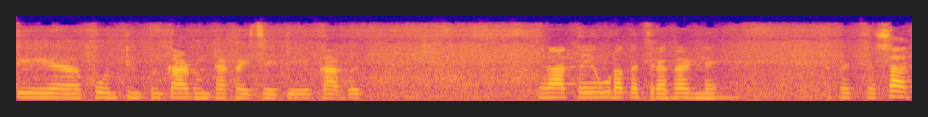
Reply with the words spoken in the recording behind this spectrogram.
ते पोल्ट्री पण काढून टाकायचं आहे ते कागद. तर आता एवढा कचरा काढलाय. त्याचा साच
